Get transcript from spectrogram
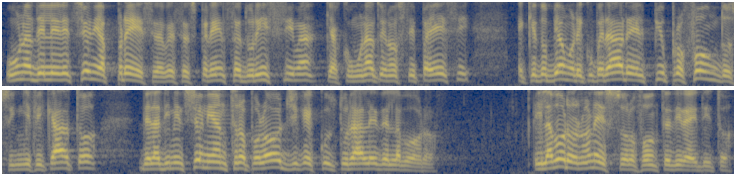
Una delle lezioni apprese da questa esperienza durissima che ha accomunato i nostri paesi è che dobbiamo recuperare il più profondo significato della dimensione antropologica e culturale del lavoro. Il lavoro non è solo fonte di reddito,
